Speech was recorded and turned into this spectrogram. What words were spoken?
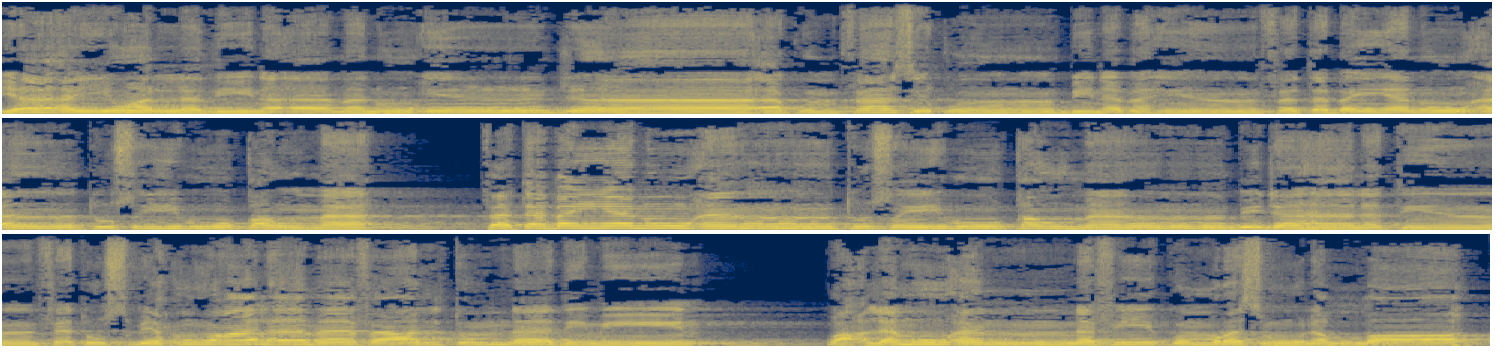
يا أيها الذين آمنوا إن جاءكم فاسق بنبأ فتبينوا أن تصيبوا قوما فتبينوا أن تصيبوا قوما بجهالة فتصبحوا على ما فعلتم نادمين واعلموا أن فيكم رسول الله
